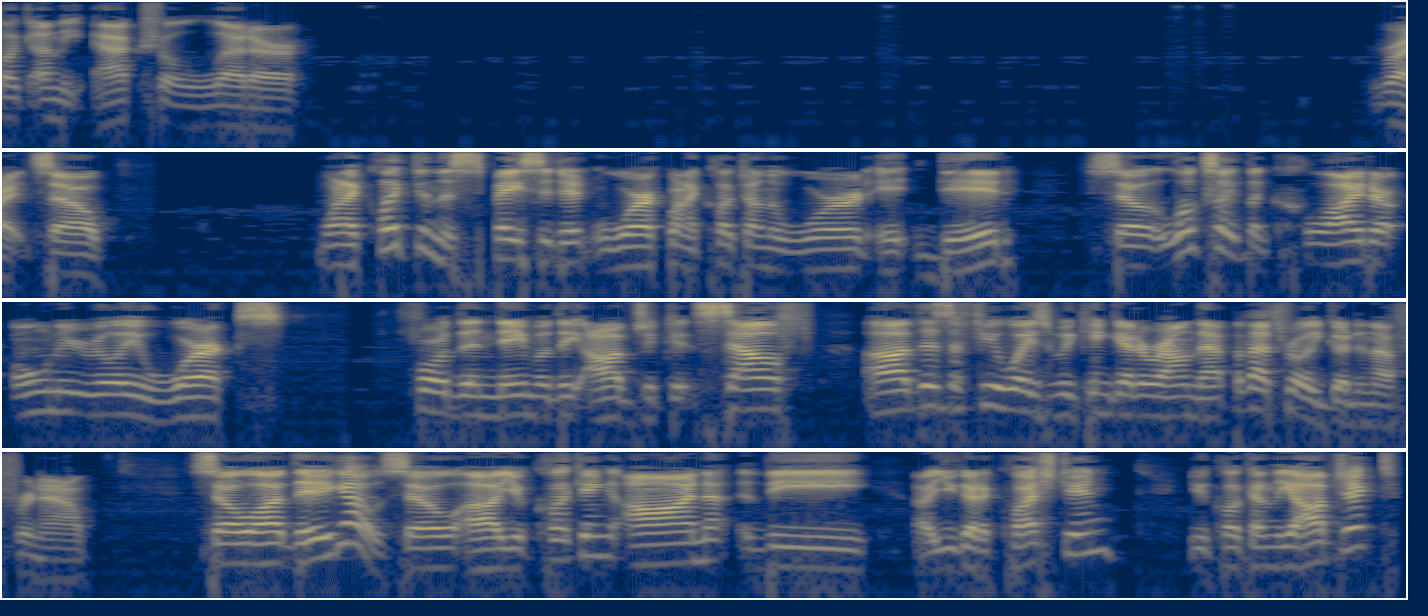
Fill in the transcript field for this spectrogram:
click on the actual letter. Right, so when I clicked in the space, it didn't work. When I clicked on the word, it did. So it looks like the collider only really works for the name of the object itself. Uh, there's a few ways we can get around that, but that's really good enough for now. So uh, there you go. So uh, you're clicking on the, uh, you get a question, you click on the object,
